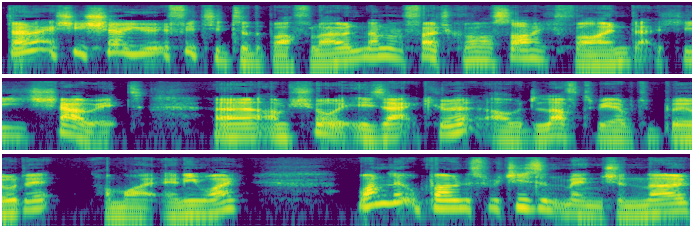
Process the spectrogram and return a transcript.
Don't actually show you it fitted to the Buffalo, and none of the photographs I find actually show it. Uh, I'm sure it is accurate. I would love to be able to build it. I might anyway. One little bonus which isn't mentioned though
